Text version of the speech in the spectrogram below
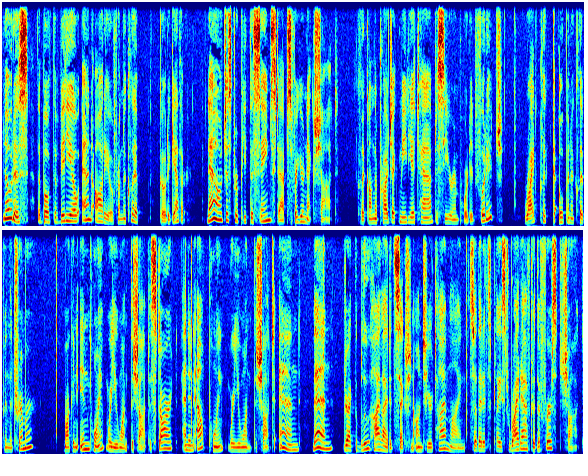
Notice that both the video and audio from the clip go together. Now just repeat the same steps for your next shot. Click on the Project Media tab to see your imported footage. Right-click to open a clip in the trimmer. Mark an in point where you want the shot to start and an out point where you want the shot to end. Then drag the blue highlighted section onto your timeline so that it's placed right after the first shot.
